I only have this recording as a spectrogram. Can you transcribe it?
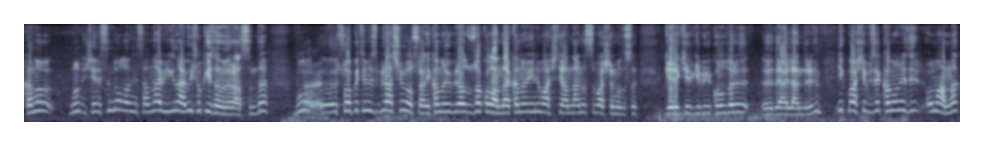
kanonun içerisinde olan insanlar Bilgin abiyi çok iyi tanırlar aslında. Bu Evet. e, sohbetimiz biraz şey olsun. Hani kanoya biraz uzak olanlar, kanoya yeni başlayanlar nasıl başlaması gerekir gibi konuları e, değerlendirelim. İlk başta bize kano nedir onu anlat.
